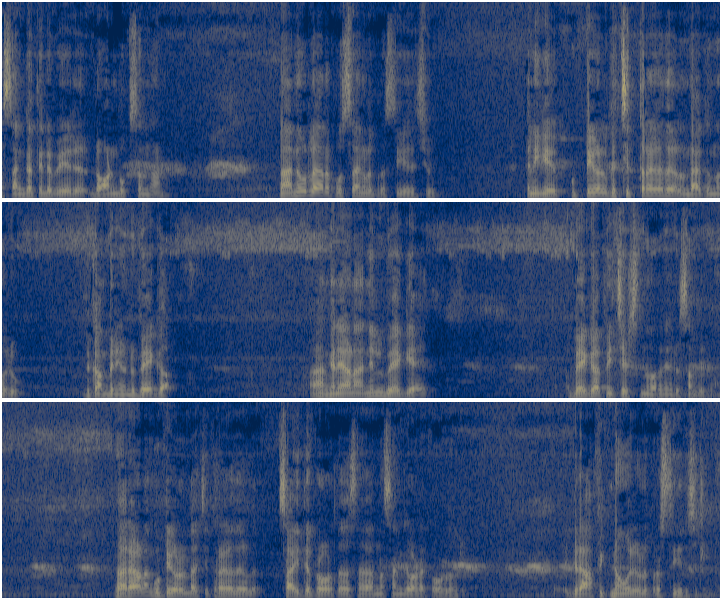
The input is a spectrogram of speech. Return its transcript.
സംഘത്തിന്റെ പേര് ഡോൺ ബുക്സ് എന്നാണ്. നാനൂറിലേറെ പുസ്തകങ്ങൾ പ്രസിദ്ധീകരിച്ചു. എനിക്ക് കുട്ടികൾക്ക് ചിത്രകഥകൾ ഉണ്ടാക്കുന്ന ഒരു കമ്പനിയുണ്ട് വേഗ. അങ്ങനെയാണ് അനിൽ വേഗയായത്. വേഗ ഫീച്ചേഴ്സ് എന്ന് പറഞ്ഞൊരു സംവിധാനം. ധാരാളം കുട്ടികളുടെ ചിത്രകഥകൾ സാഹിത്യ പ്രവർത്തക സഹകരണ സംഘം അടക്കമുള്ളവർ ഗ്രാഫിക് നോവലുകൾ പ്രസിദ്ധീകരിച്ചിട്ടുണ്ട്.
